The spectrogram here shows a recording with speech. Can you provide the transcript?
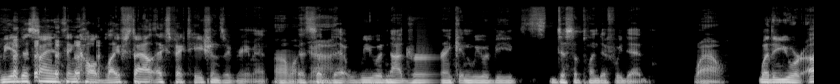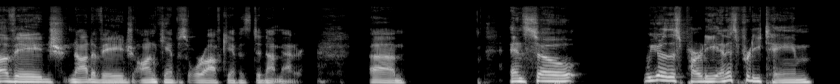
We had to sign a thing called lifestyle expectations agreement oh that said that we would not drink and we would be disciplined if we did. wow. Whether you were of age, not of age, on campus or off campus did not matter. Um, and so we go to this party and it's pretty tame.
